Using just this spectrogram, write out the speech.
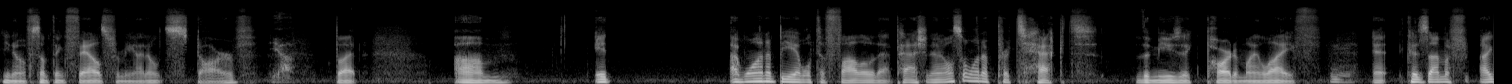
you know, if something fails for me, I don't starve. Yeah. But, um, it, I want to be able to follow that passion. I also want to protect the music part of my life because mm. I'm af- I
